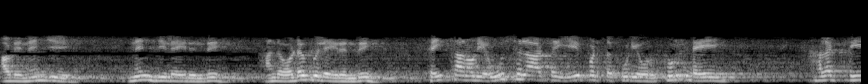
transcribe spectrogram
அப்படி நெஞ்சு நெஞ்சில இருந்து அந்த உடம்புல இருந்து சைத்தானுடைய ஊசலாட்டை ஏற்படுத்தக்கூடிய ஒரு துண்டை கலட்டி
